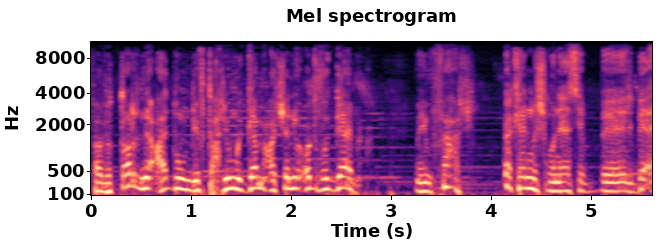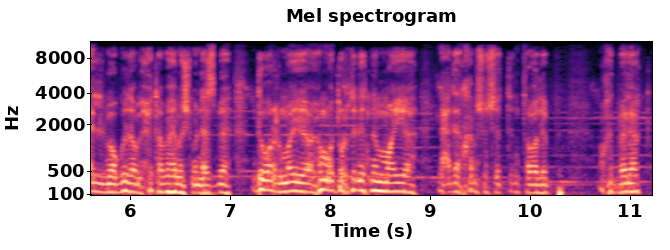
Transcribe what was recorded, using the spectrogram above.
فبيضطر نقعدهم نفتح لهم الجامعة عشان يقعدوا في الجامع ما ينفعش. مكان مش مناسب البيئة اللي موجودة محيطة بها مش مناسبة دور المية هم دورتين اتنين مية لعدد 65 طالب واخد بالك؟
